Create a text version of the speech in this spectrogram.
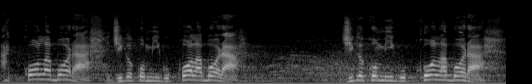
a colaborar. Diga comigo, colaborar. Diga comigo, colaborar.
